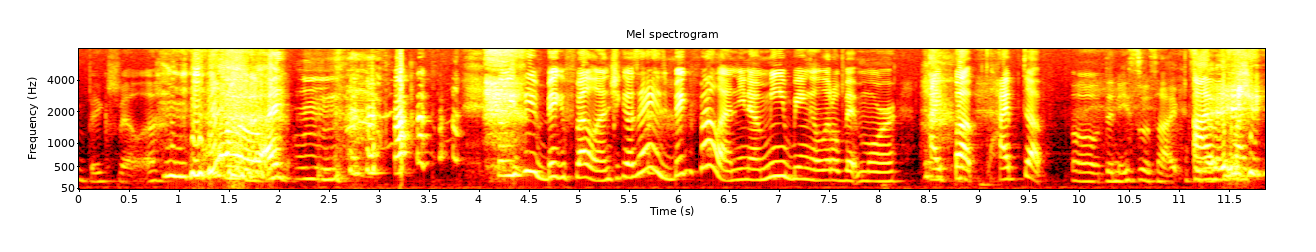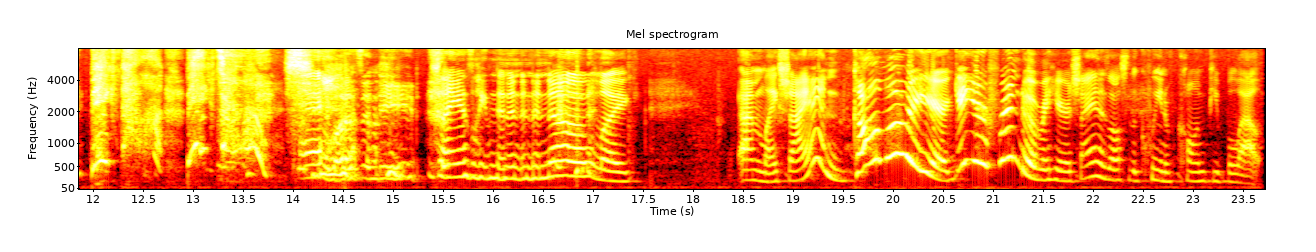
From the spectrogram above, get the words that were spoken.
Big Fella. oh, I. Mm. so we see Big Fella, and she goes, "Hey, it's Big Fella," and you know me being a little bit more hype up, hyped up. Oh, Denise was hyped today. I was like, "Big Fella, Big Fella." she was indeed. Cheyenne's like, no, no, no, no, no. Like, I'm like, Cheyenne, call him over here. Get your friend over here. Cheyenne is also the queen of calling people out.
